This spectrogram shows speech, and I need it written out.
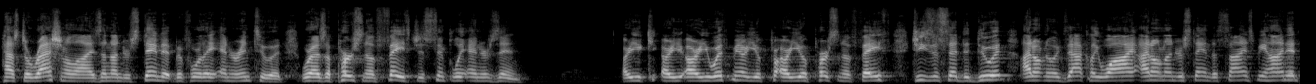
has to rationalize and understand it before they enter into it, whereas a person of faith just simply enters in. Are you, are you, are you with me? Are you, are you a person of faith? Jesus said to do it. I don't know exactly why. I don't understand the science behind it.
